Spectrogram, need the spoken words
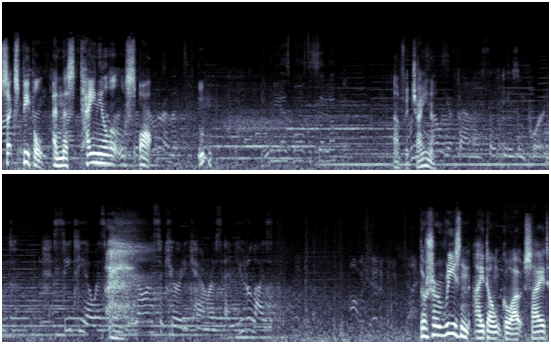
Six people in this tiny little spot. Ooh, Nobody has balls to set it up though. a vagina. Your family safety is important. CTOS goes beyond security cameras and utilizes There's a reason I don't go outside,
